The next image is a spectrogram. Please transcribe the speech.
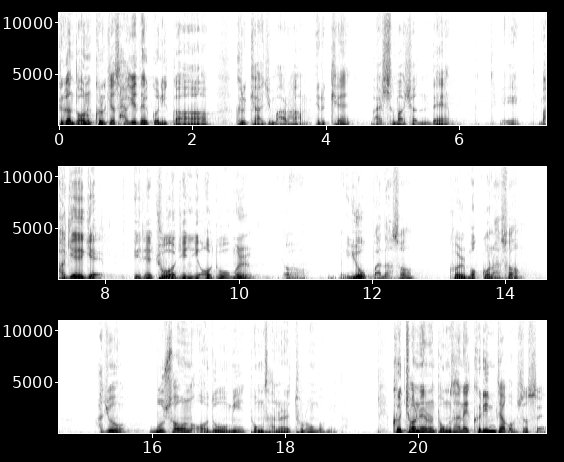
그러니까 너는 그렇게 살게 될 거니까 그렇게 하지 마라 이렇게 말씀하셨는데 예, 마귀에게 이제 주어진 이 어두움을 어, 유혹받아서 그걸 먹고 나서 아주 무서운 어두움이 동산에 들어온 겁니다. 그 전에는 동산에 그림자가 없었어요.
